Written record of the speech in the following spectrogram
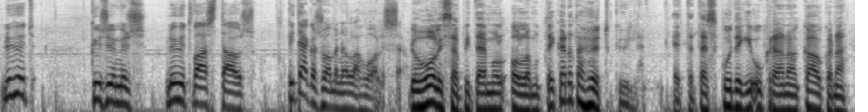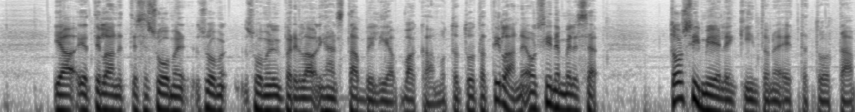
Lyhyt kysymys, lyhyt vastaus. Pitääkö Suomen olla huolissaan? No huolissaan pitää olla, mutta ei kannata hötkyillä. Että tässä kuitenkin Ukraina on kaukana ja, ja tilanne tässä Suomen, Suomen, Suomen ympärillä on ihan stabiili ja vakaa. Mutta tuota, tilanne on siinä mielessä tosi mielenkiintoinen, että tuota,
